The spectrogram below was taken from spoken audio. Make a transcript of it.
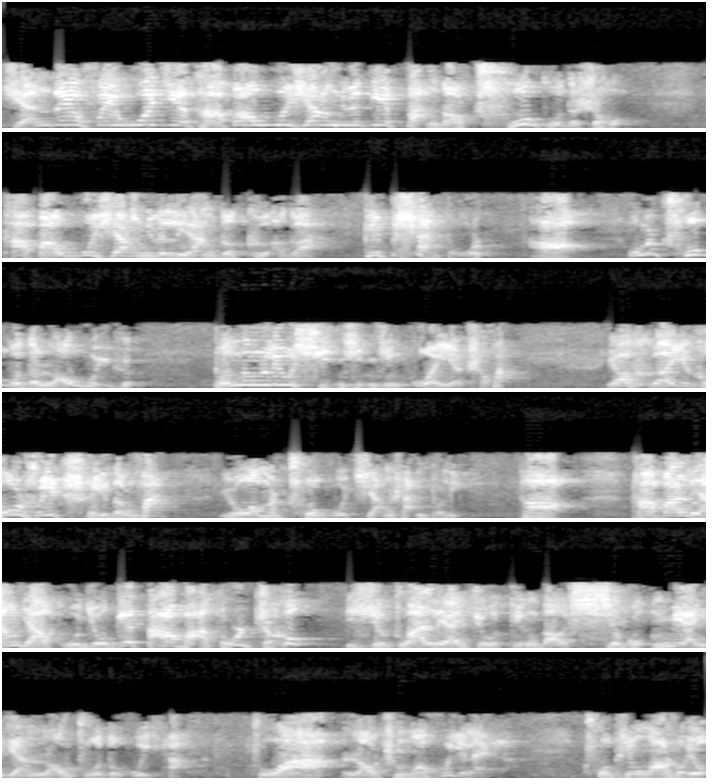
奸贼费无忌，他把吴祥女给绑到楚国的时候，他把吴祥女两个哥哥给骗走了啊！我们楚国的老规矩，不能留新亲戚过夜吃饭，要喝一口水，吃一顿饭，与我们楚国江山不离啊！他把两家姑舅给打发走之后，一转脸就顶到西宫面见老主都跪下，主啊，老臣我回来了。楚平王说：“哟，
